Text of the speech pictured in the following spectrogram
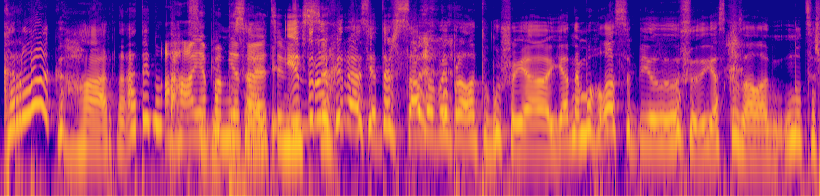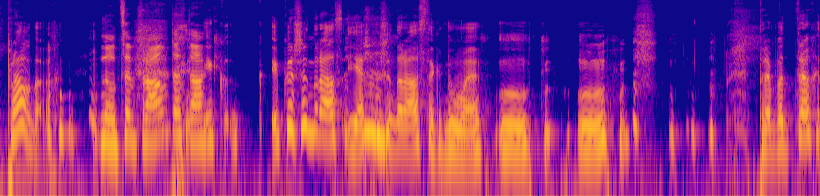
Карлак гарна, а ти ну так ага, собі я пам'ятаю це місце. І другий раз я теж саме вибрала, тому що я я не могла собі. Я сказала, ну це ж правда. Ну, це правда, так. І, і кожен раз, я кожен раз так думаю. Треба трохи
